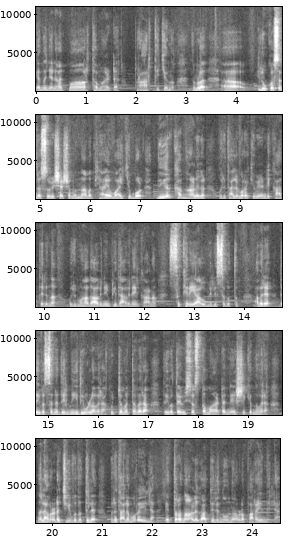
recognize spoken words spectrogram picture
എന്ന് ഞാൻ ആത്മാർത്ഥമായിട്ട് പ്രാർത്ഥിക്കുന്നു. നമ്മൾ ലൂക്കോസിന്റെ സുവിശേഷം ഒന്നാം അധ്യായം വായിക്കുമ്പോൾ ദീർഘനാളുകൾ ഒരു തലമുറയ്ക്ക് വേണ്ടി കാത്തിരുന്ന ഒരു മാതാവിനെയും പിതാവിനെയും കാണാം. സഖരിയാവും എലിസബത്തും. അവർ ദൈവസന്നിധിയിൽ നീതിയുള്ളവരാ കുറ്റമറ്റവരാ ദൈവത്തെ വിശ്വസ്തമായിട്ട് അന്വേഷിക്കുന്നവരാ. എന്നാൽ അവരുടെ ജീവിതത്തിൽ ഒരു തലമുറയില്ല. എത്ര നാൾ കാത്തിരുന്നു എന്ന് അവിടെ പറയുന്നില്ല.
